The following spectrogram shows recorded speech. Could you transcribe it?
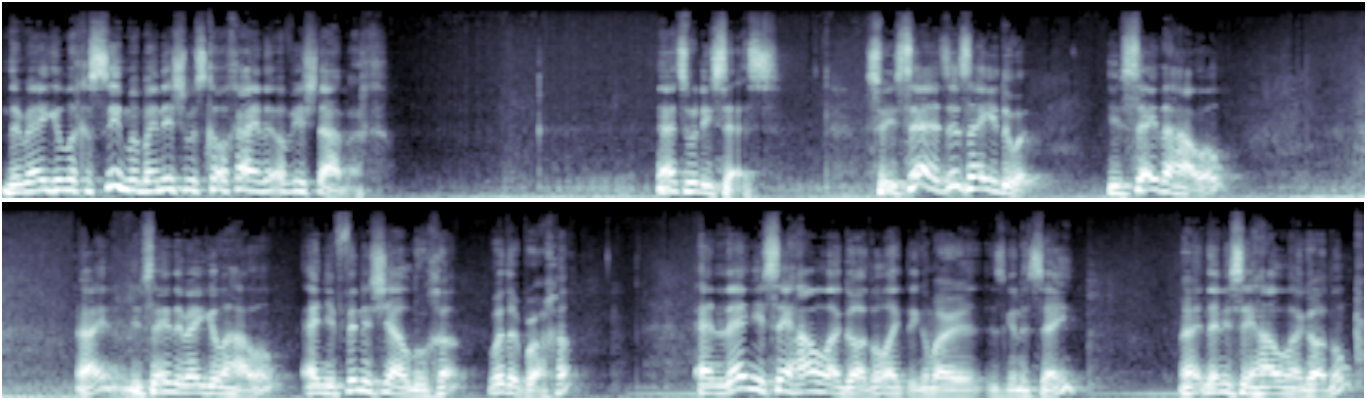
the regular chasima by Nishmas Kol of Yishtabach. That's what he says. So he says, this is how you do it. You say the halal, right? You say the regular halal, and you finish your Yalucha with a bracha, and then you say halal agadol, like the Gemara is going to say, right? Then you say halal agadol,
